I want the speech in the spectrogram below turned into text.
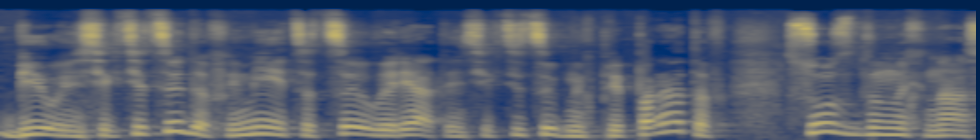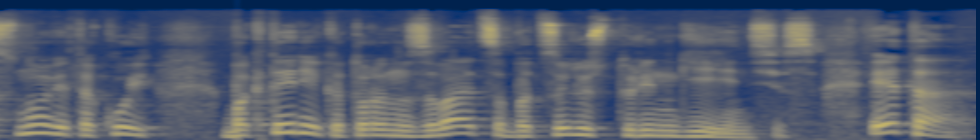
биоинсектицидов имеется целый ряд инсектицидных препаратов, созданных на основе такой бактерии, которая называется Bacillus thuringiensis. Эта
